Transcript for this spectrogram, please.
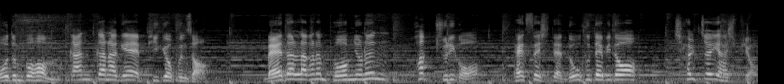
모든 보험 깐깐하게 비교 분석. 매달 나가는 보험료는 확 줄이고 100세 시대 노후 대비도 철저히 하십시오.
